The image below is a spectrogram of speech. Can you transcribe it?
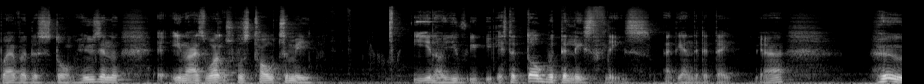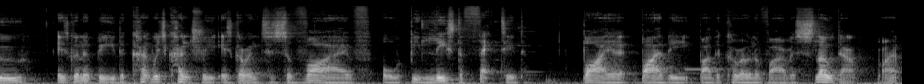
weather the storm? Who's in the, you know, as once was told to me, you know, you've it's the dog with the least fleas at the end of the day. Yeah, who is going to be the which country is going to survive or be least affected by it by the by the coronavirus slowdown? Right,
